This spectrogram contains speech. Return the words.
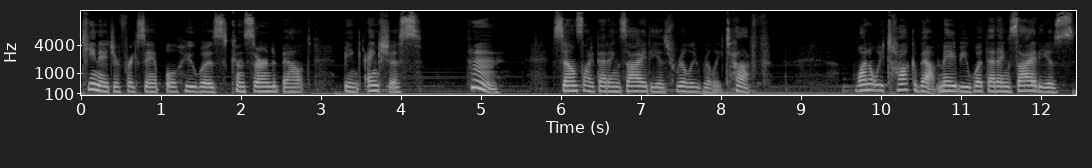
teenager, for example, who was concerned about being anxious. Hmm, sounds like that anxiety is really, really tough. Why don't we talk about maybe what that anxiety is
